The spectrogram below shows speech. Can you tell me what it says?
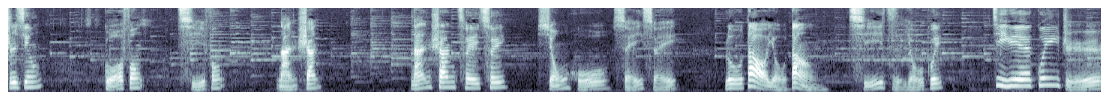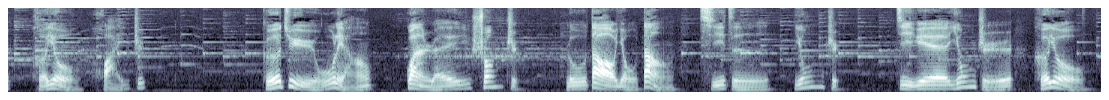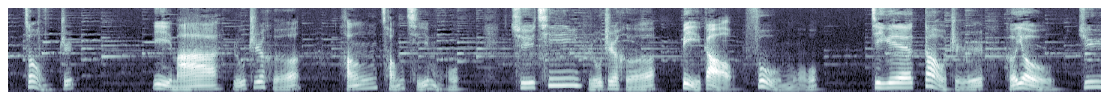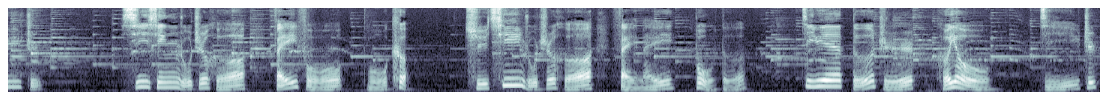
诗经·国风·齐风·南山。南山崔崔，雄狐随随。鲁道有荡，其子犹归。既曰归止，何又怀之？隔句无两，冠蕤双至。鲁道有荡。其子雍之，既曰雍之，何又纵之？一麻如之何？恒从其母。娶妻如之何？必告父母。既曰告止，何又居之？奚心如之何？匪斧不克，取妻如之何？匪媒不得。既曰得之，何又及之？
